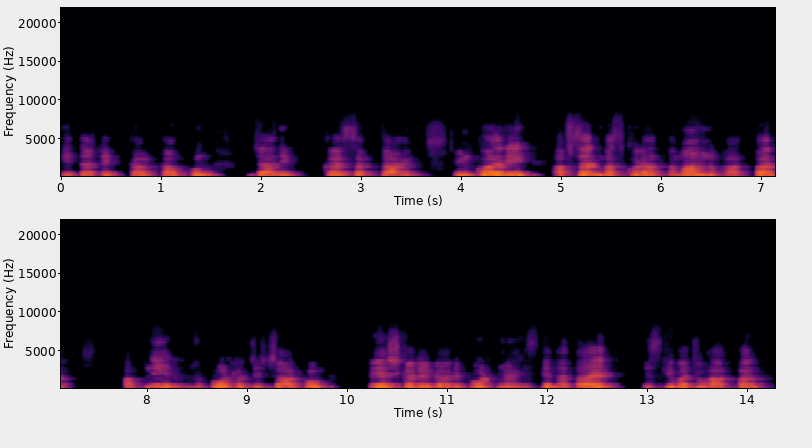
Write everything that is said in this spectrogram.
की तहकीक का हुक्म जारी कर सकता है। इंक्वायरी अफसर मस्कुरा तमाम नुकात पर अपनी रिपोर्ट रजिस्ट्रार को पेश करेगा। रिपोर्ट में इसके नतज इसकी वजूहत पर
